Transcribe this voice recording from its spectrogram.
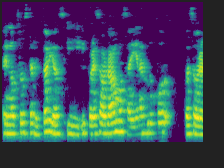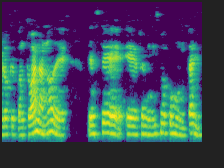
en otros territorios y, por eso hablábamos ahí en el grupo pues sobre lo que contó Ana, ¿no? De, este eh, feminismo comunitario.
